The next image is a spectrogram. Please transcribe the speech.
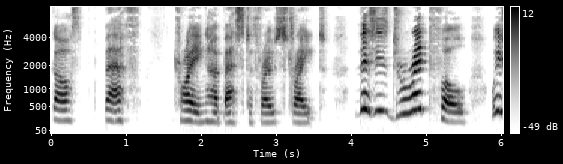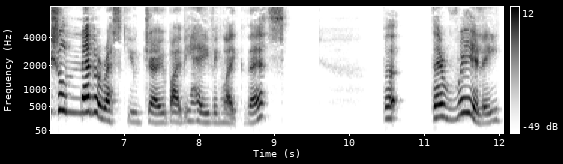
gasped Beth, trying her best to throw straight. This is dreadful. We shall never rescue Joe by behaving like this. But there really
